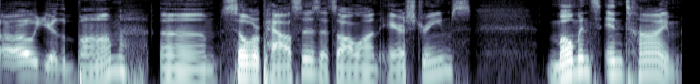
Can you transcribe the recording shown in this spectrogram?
Oh, you're the bomb. Um, Silver Palaces. That's all on Airstreams. Moments in Time.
